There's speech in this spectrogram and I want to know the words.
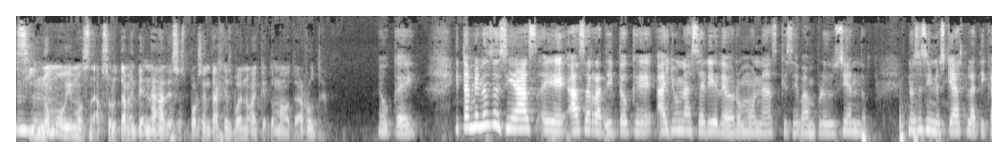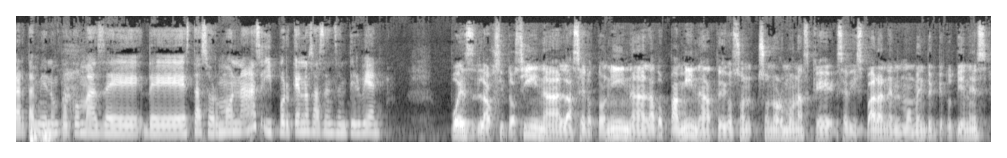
Si no movimos absolutamente nada de esos porcentajes, bueno, hay que tomar otra ruta. Ok. Y también nos decías eh, hace ratito que hay una serie de hormonas que se van produciendo. No sé si nos quieras platicar también un poco más de, de estas hormonas y por qué nos hacen sentir bien. Pues la oxitocina, la serotonina, la dopamina, te digo, son, son hormonas que se disparan en el momento en que tú tienes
